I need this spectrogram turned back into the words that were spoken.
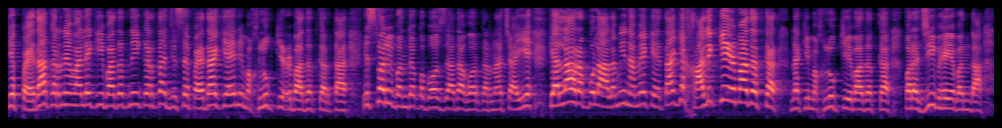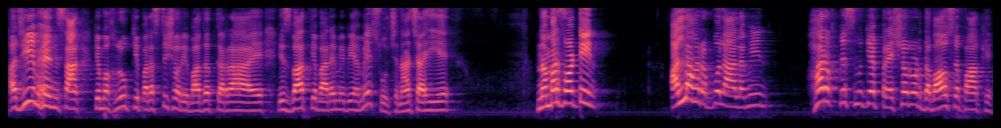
कि पैदा करने वाले की इबादत नहीं करता, जिससे पैदा किया है नहीं मखलूक की इबादत करता है। इस पर भी बंदे को बहुत ज़्यादा गौर करना चाहिए कि अल्लाह रब्बुल आलमीन हमें कहता है कि खालिक की इबादत कर, न कि मखलूक की इबादत कर। पर अजीब है ये बंदा, अजीब है इंसान कि मखलूक की परस्तिश और इबादत कर रहा है। इस बात के बारे में भी हमें सोचना चाहिए। नंबर फोर्टीन, अल्लाह रब्बुल आलमीन हर किस्म के प्रेशर और दबाव से पाक है।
